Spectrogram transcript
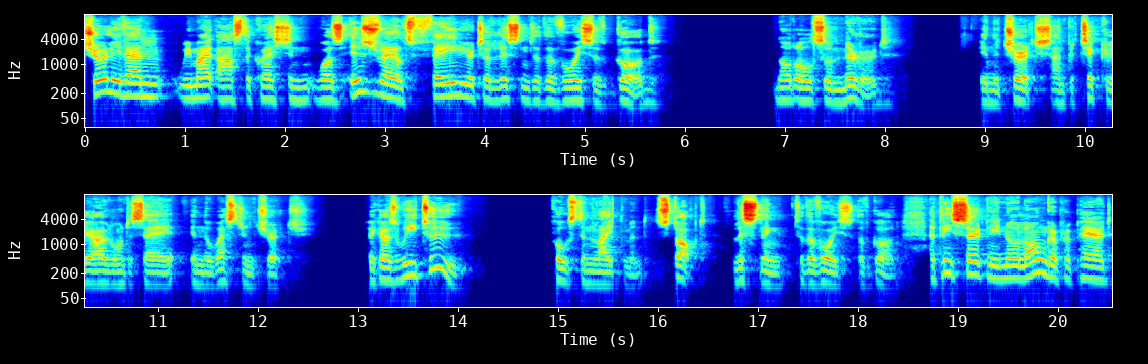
Surely then we might ask the question was Israel's failure to listen to the voice of God not also mirrored in the church, and particularly, I would want to say, in the Western church? Because we too, post enlightenment, stopped listening to the voice of God. At least, certainly, no longer prepared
